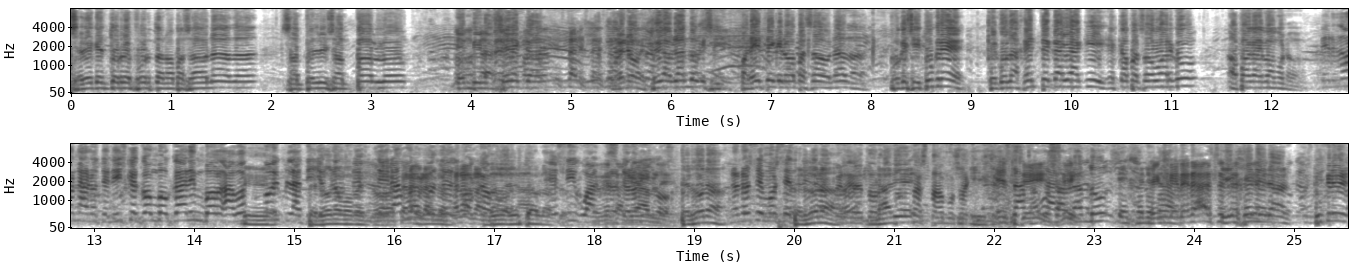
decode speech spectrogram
Se ve que en Torreforta no ha pasado nada, San Pedro y San Pablo, en Vilaseca. Bueno, estoy hablando que si parece que no ha pasado nada. Porque si tú crees que con la gente que hay aquí es que ha pasado algo, apaga y vámonos. Perdona, lo tenéis que convocar en vo- a voz Eh, y platillo. perdona un no nos momento. Es igual, pero te lo digo. Perdona. No nos hemos enterado. Perdona, nadie... Estamos aquí. Estamos hablando en general. En general, se En refiere. general. ¿Tú crees,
